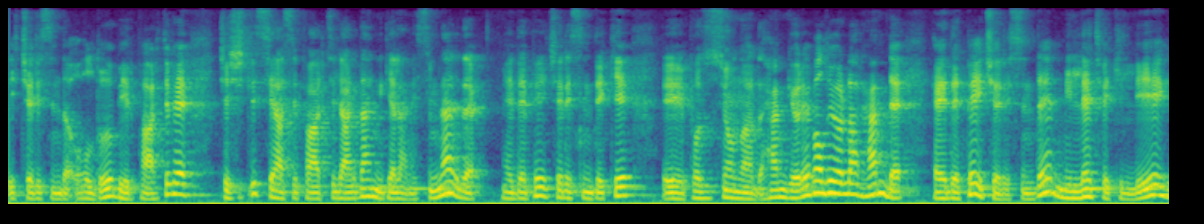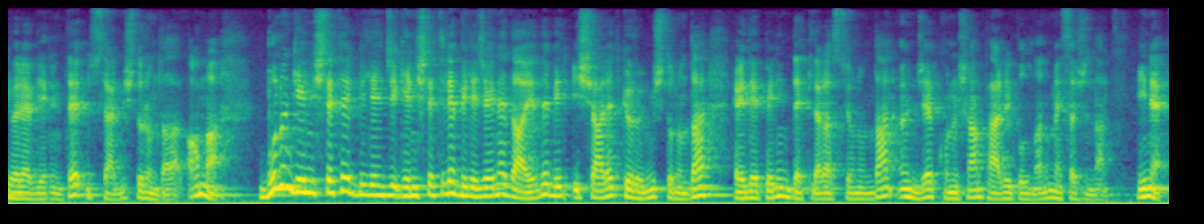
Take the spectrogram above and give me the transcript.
içerisinde olduğu bir parti ve çeşitli siyasi partilerden gelen isimler de HDP içerisindeki e, pozisyonlarda hem görev alıyorlar hem de HDP içerisinde milletvekilliği görevlerinde üstlenmiş durumdalar. Ama bunun genişletebilece genişletilebileceğine dair de bir işaret görülmüş durumda HDP'nin deklarasyonundan önce konuşan Pervi Bulunan'ın mesajından. Yine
